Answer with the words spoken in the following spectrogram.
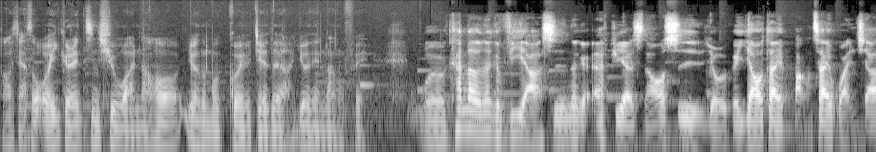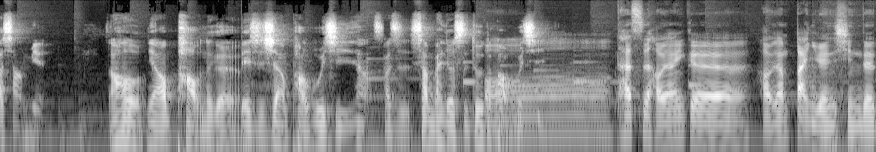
然后想说我一个人进去玩，然后又那么贵，觉得有点浪费。我有看到的那个 VR 是那个 FPS，然后是有一个腰带绑在玩家上面，然后你要跑那个类似像跑步机这样子，它是三百六十度的跑步机。哦，它是好像一个好像半圆形的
